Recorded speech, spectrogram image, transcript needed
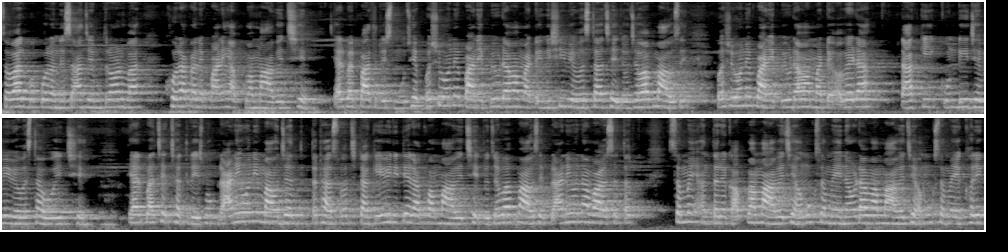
સવાર, બપોર અને સાંજ એમ ત્રણ વાર ખોરાક અને પાણી આપવામાં આવે છે. ત્યારબાદ પાંત્રીસમું છે, પશુઓને પાણી પીવડાવવા માટેની શી વ્યવસ્થા છે? તો જવાબમાં આવશે, પશુઓને પાણી પીવડાવવા માટે અવેડા, ટાંકી, કુંડી જેવી વ્યવસ્થા હોય છે. ત્યારબાદ છે છત્રીસમું પ્રાણીઓની માવજત તથા સ્વચ્છતા કેવી રીતે રાખવામાં આવે છે તો જવાબમાં આવશે પ્રાણીઓના વાળ સતત સમય અંતરે કાપવામાં આવે છે, અમુક સમયે નવડાવવામાં આવે છે, અમુક સમયે ખરી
